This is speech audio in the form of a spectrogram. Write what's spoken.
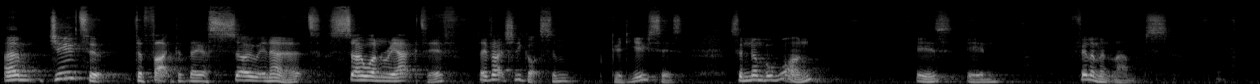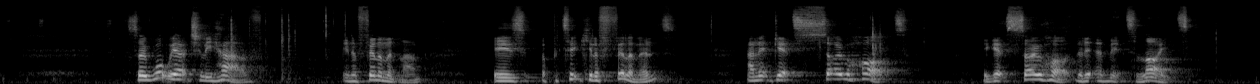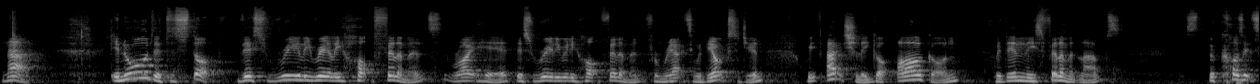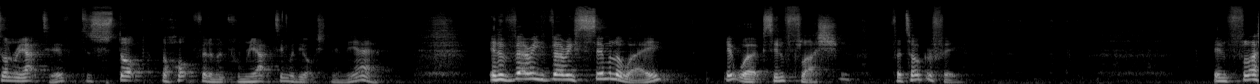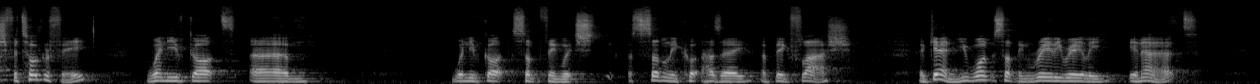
Um, due to the fact that they are so inert, so unreactive, they've actually got some good uses. So number one is in filament lamps. So what we actually have in a filament lamp is a particular filament and it gets so hot, it gets so hot that it emits light. Now, in order to stop this really, really hot filament right here, this really, really hot filament from reacting with the oxygen, we've actually got argon within these filament lamps because it's unreactive to stop the hot filament from reacting with the oxygen in the air. In a very, very similar way, it works in flash photography. In flash photography, when you've got um, when you've got something which suddenly has a, a big flash, again, you want something really, really inert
